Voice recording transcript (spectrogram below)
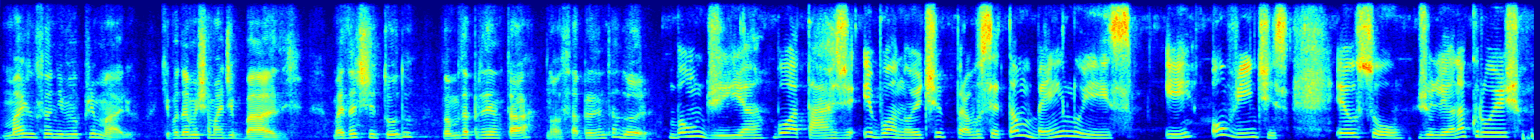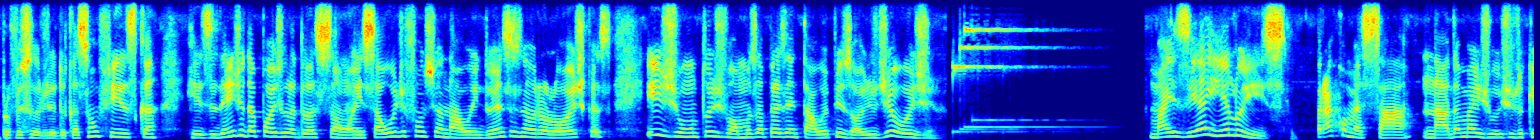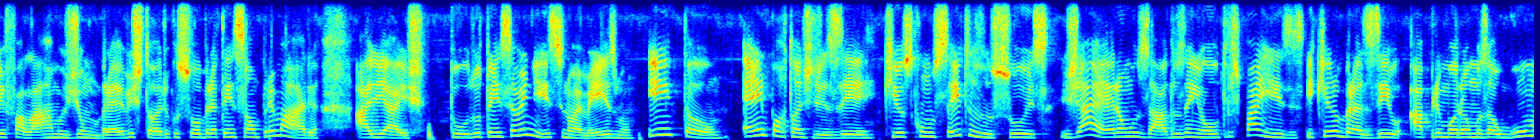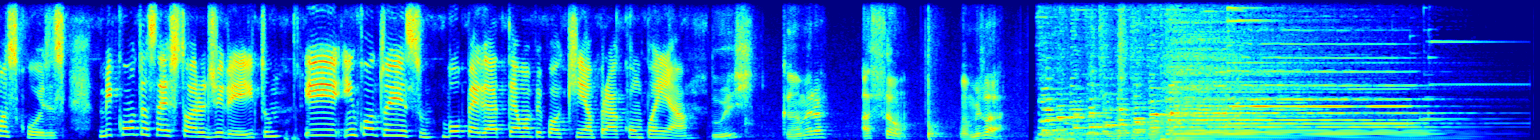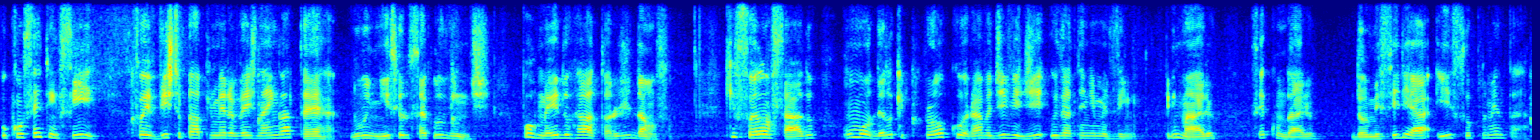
mais no seu nível primário, que podemos chamar de base. Mas antes de tudo, vamos apresentar nossa apresentadora. Bom dia, boa tarde e boa noite para você também, Luiz. E ouvintes, eu sou Juliana Cruz, professora de Educação Física, residente da pós-graduação em Saúde Funcional em Doenças Neurológicas e juntos vamos apresentar o episódio de hoje. Mas e aí, Luiz? Para começar, nada mais justo do que falarmos de um breve histórico sobre a atenção primária. Aliás, tudo tem seu início, não é mesmo? E então, é importante dizer que os conceitos do SUS já eram usados em outros países e que no Brasil aprimoramos algumas coisas. Me conta essa história direito e, enquanto isso, vou pegar até uma pipoquinha para acompanhar. Luz, câmera, ação. Vamos lá. O conceito em si foi visto pela primeira vez na Inglaterra, no início do século XX, por meio do relatório de Downson, que foi lançado um modelo que procurava dividir os atendimentos em primário, secundário, domiciliar e suplementar.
